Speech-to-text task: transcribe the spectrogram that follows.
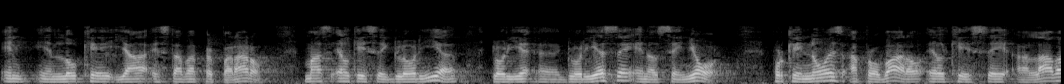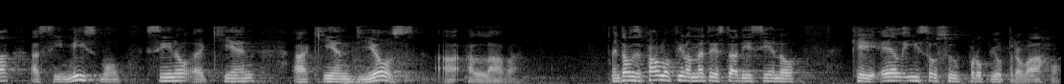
en, lo que ya estaba preparado. Mas el que se gloria, gloria eh, en el Señor porque no es aprobado el que se alaba a sí mismo, sino a quien, a quien Dios alaba. Entonces Pablo finalmente está diciendo que él hizo su propio trabajo.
